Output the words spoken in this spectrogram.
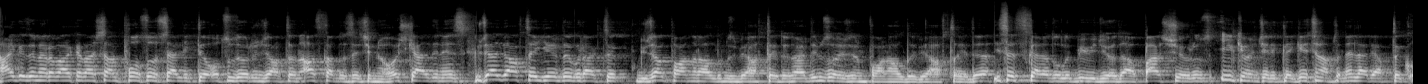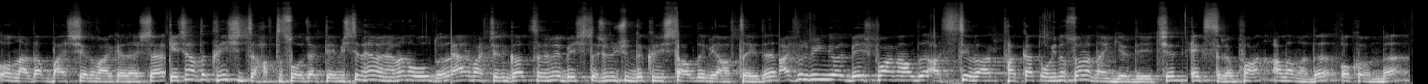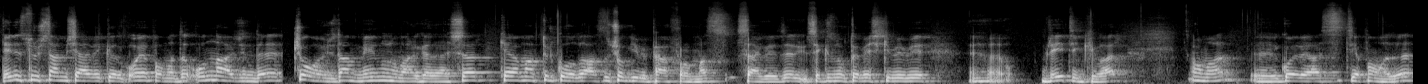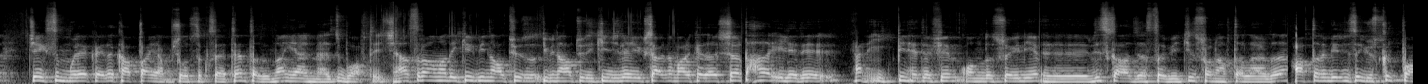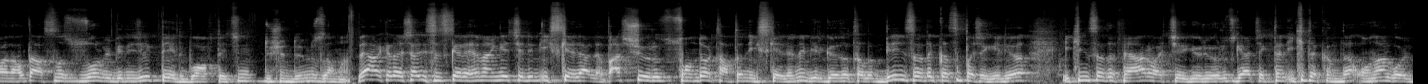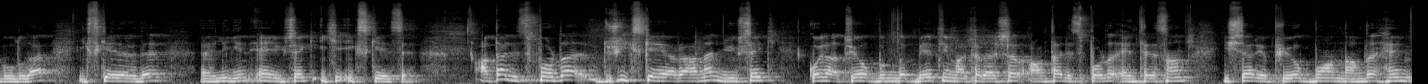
Herkese merhaba arkadaşlar. Pol Sosyallik'te 34. haftanın az kadro seçimine hoş geldiniz. Güzel bir haftayı geride bıraktık. Güzel puanlar aldığımız bir haftaydı. Önerdiğimiz oyuncuların puan aldığı bir haftaydı. İstatistiklerle dolu bir videoda başlıyoruz. İlk öncelikle geçen hafta neler yaptık onlardan başlayalım arkadaşlar. Geçen hafta clean haftası olacak demiştim. Hemen hemen oldu. Fenerbahçe'nin Galatasaray'ın ve Beşiktaş'ın üçünde clean sheet aldığı bir haftaydı. Ayfur Bingöl 5 puan aldı. Asisti var. Fakat oyuna sonradan girdiği için ekstra puan alamadı o konuda. Deniz Türüş'ten bir şeyler bekliyorduk. O yapamadı. Onun haricinde çoğu oyuncudan memnunum arkadaşlar. Kerem Aktürkoğlu aslında çok iyi bir performans sergiledi. 8.5 gibi bir e, ratingi var. Ama e, gol veya asist yapamadı. Jackson Muleka'yı da kaptan yapmış olsak zaten tadından gelmezdi bu hafta için. Yani sıralamada 2600 2600 ikinciliğe yükseldim arkadaşlar. Daha ileri yani ilk bin hedefim onu da söyleyeyim. E, risk alacağız tabii ki son haftalarda. Haftanın birincisi 140 puan aldı. Aslında zor bir birincilik değildi bu hafta için düşündüğümüz zaman. Ve arkadaşlar istatistiklere hemen geçelim. XG'lerle başlıyoruz. Son 4 haftanın XG'lerine bir göz atalım. Birinci sırada Kasımpaşa geliyor. İkinci sırada Fenerbahçe'yi görüyoruz. Gerçekten iki takım da onar gol buldular. XG'leri de ligin en yüksek 2 XG'si. Antalya Spor'da düşük XG'ye rağmen yüksek gol atıyor. Bunu da belirteyim arkadaşlar. Antalya Spor'da enteresan işler yapıyor. Bu anlamda hem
